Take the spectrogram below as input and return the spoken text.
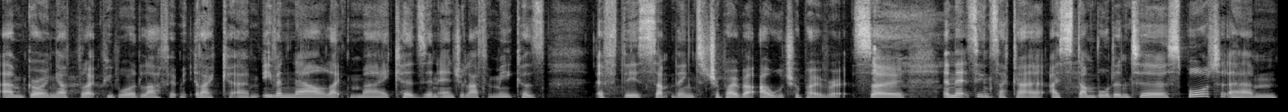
Um, growing up, like people would laugh at me. Like um, even now, like my kids and Andrew laugh at me because if there's something to trip over, I will trip over it. So, in that sense, like I, I stumbled into sport. Um,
